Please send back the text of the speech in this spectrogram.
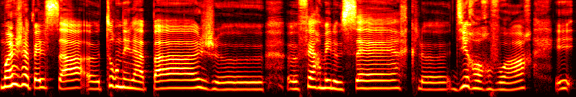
Moi, j'appelle ça euh, tourner la page, euh, euh, fermer le cercle, dire au revoir et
